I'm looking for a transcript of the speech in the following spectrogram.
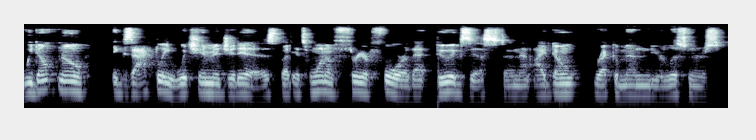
We don't know exactly which image it is, but it's one of three or four that do exist and that I don't recommend your listeners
